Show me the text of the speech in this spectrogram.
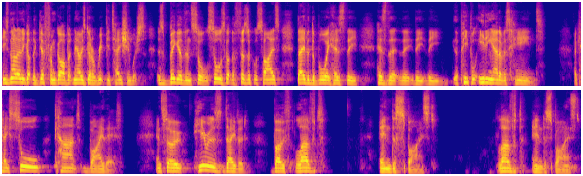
He's not only got the gift from God, but now he's got a reputation which is bigger than Saul. Saul's got the physical size. David the boy has the has the the the, the, the people eating out of his hand. Okay, Saul can't buy that. And so here is David, both loved and despised. Loved and despised.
